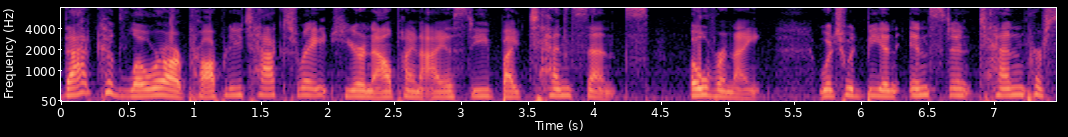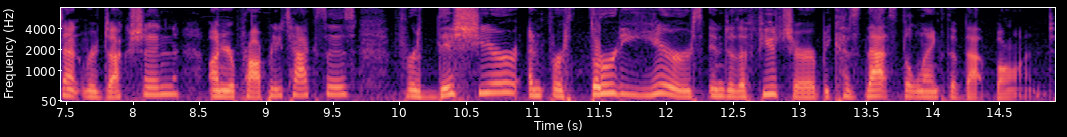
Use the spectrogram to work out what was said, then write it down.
that could lower our property tax rate here in Alpine ISD by 10 cents overnight, which would be an instant 10% reduction on your property taxes for this year and for 30 years into the future because that's the length of that bond.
